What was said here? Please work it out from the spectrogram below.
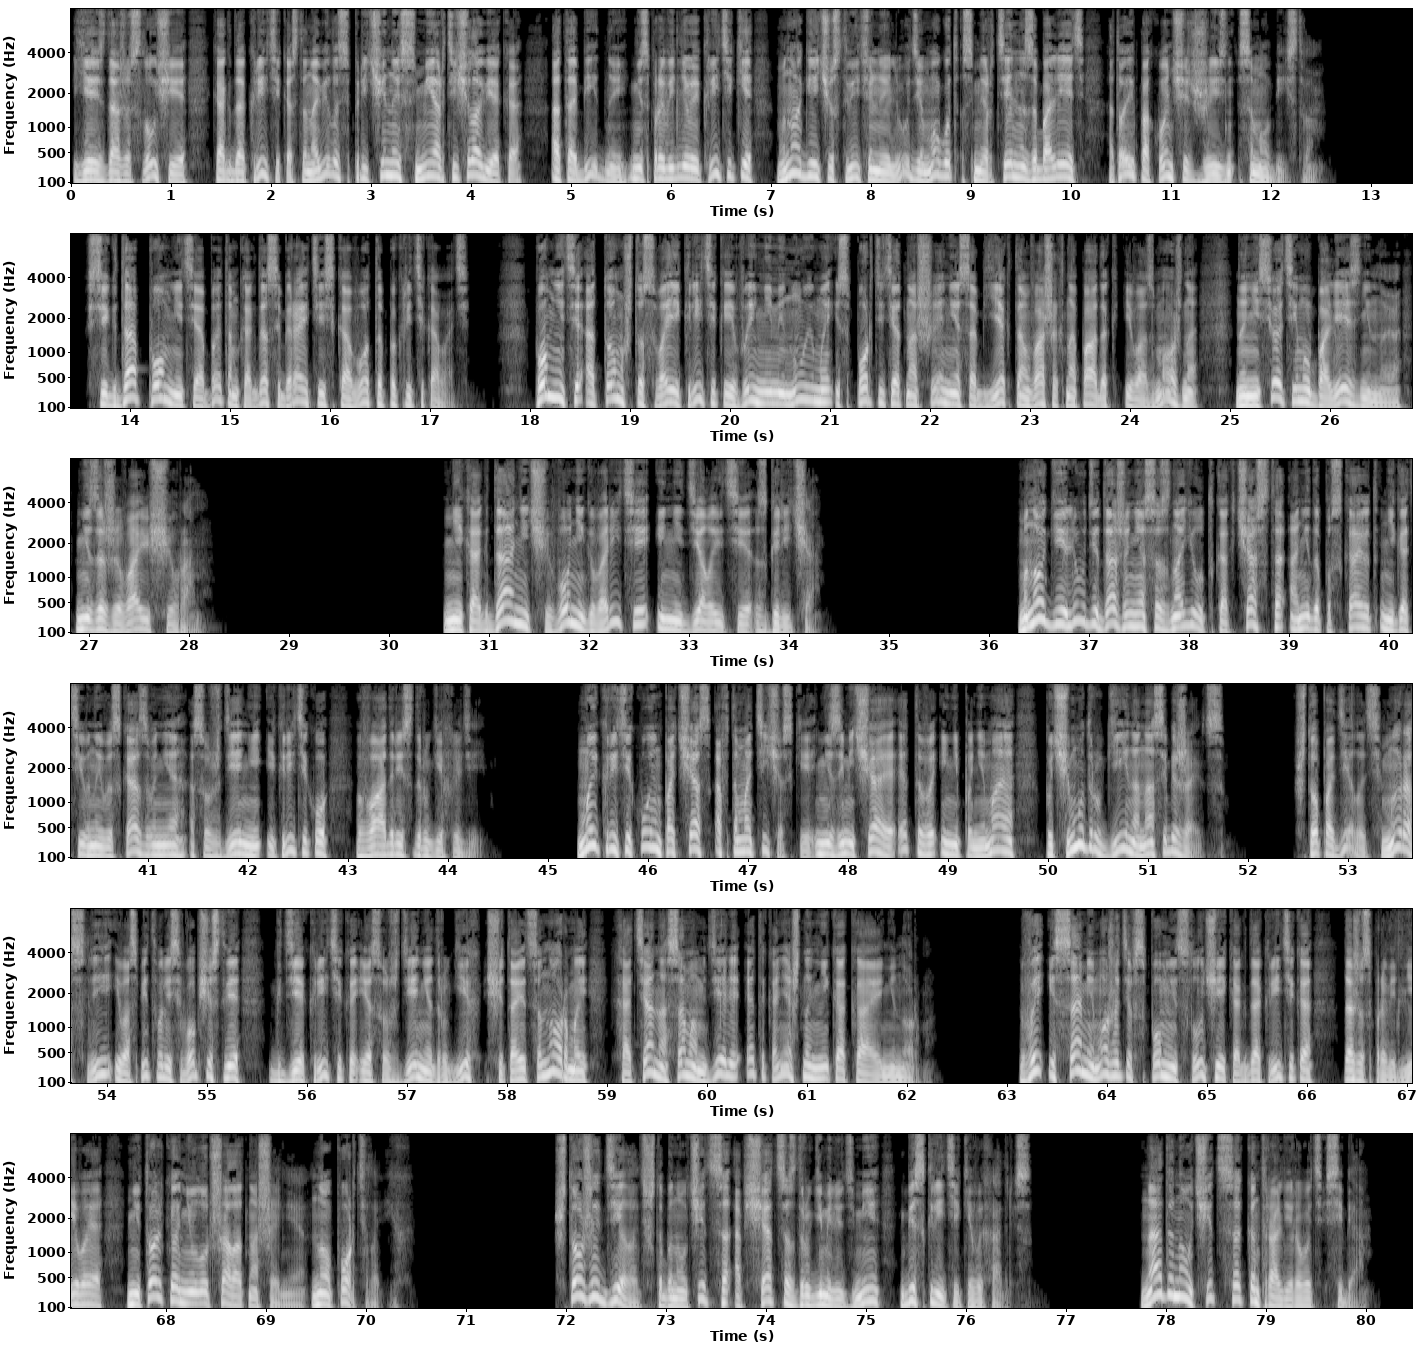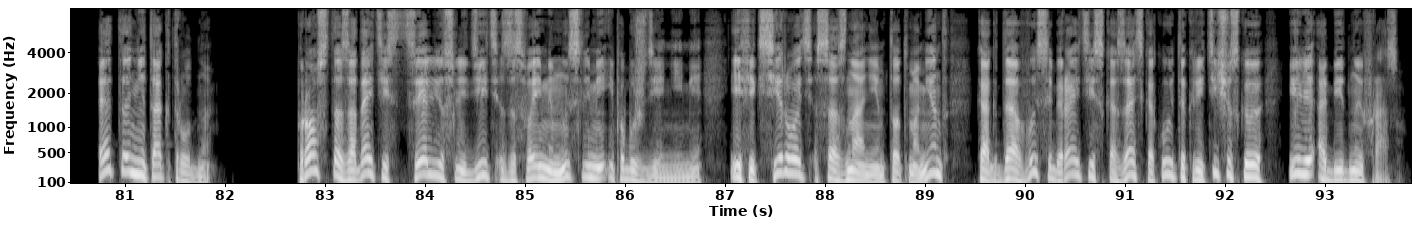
Есть даже случаи, когда критика становилась причиной смерти человека. От обидной, несправедливой критики многие чувствительные люди могут смертельно заболеть, а то и покончить жизнь самоубийством. Всегда помните об этом, когда собираетесь кого-то покритиковать. Помните о том, что своей критикой вы неминуемо испортите отношения с объектом ваших нападок и, возможно, нанесете ему болезненную, незаживающую рану. Никогда ничего не говорите и не делайте сгоряча. Многие люди даже не осознают, как часто они допускают негативные высказывания, осуждения и критику в адрес других людей. Мы критикуем подчас автоматически, не замечая этого и не понимая, почему другие на нас обижаются. Что поделать, мы росли и воспитывались в обществе, где критика и осуждение других считаются нормой, хотя на самом деле это, конечно, никакая не норма. Вы и сами можете вспомнить случаи, когда критика, даже справедливая, не только не улучшала отношения, но портила их. Что же делать, чтобы научиться общаться с другими людьми без критики в их адрес? Надо научиться контролировать себя. Это не так трудно. Просто задайтесь целью следить за своими мыслями и побуждениями и фиксировать сознанием тот момент, когда вы собираетесь сказать какую-то критическую или обидную фразу.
